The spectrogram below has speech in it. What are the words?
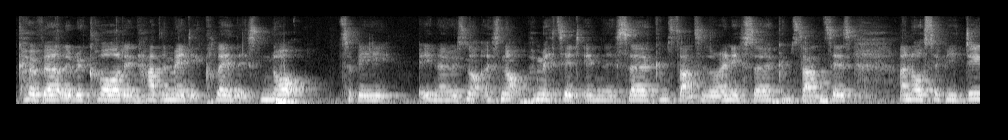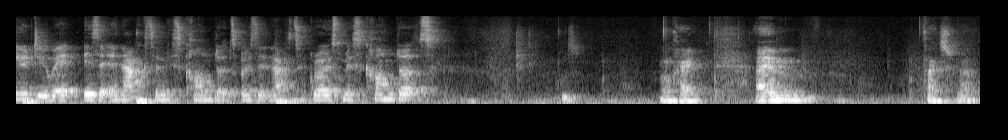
covertly recording, had they made it clear that it's not to be, you know, it's not it's not permitted in the circumstances or any circumstances. And also, if you do do it, is it an act of misconduct or is it an act of gross misconduct? Okay. Um, thanks for that.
